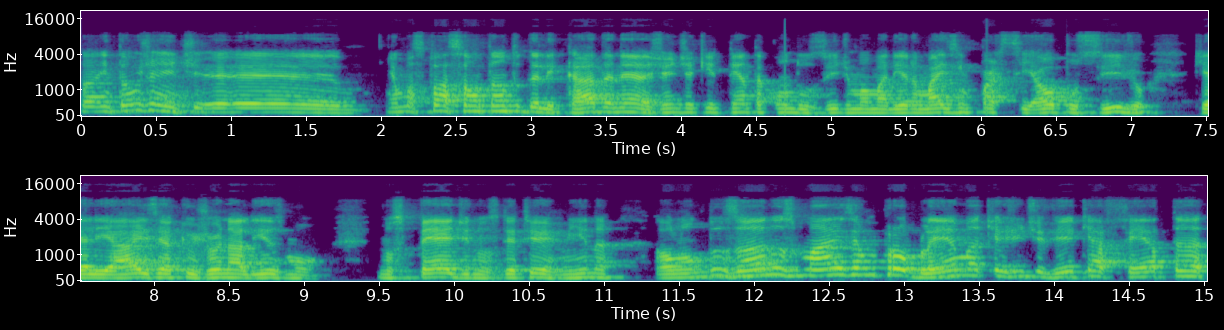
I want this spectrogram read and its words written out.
Tá, então, gente, é, é, é uma situação tanto delicada, né? A gente aqui tenta conduzir de uma maneira mais imparcial possível, que, aliás, é a que o jornalismo nos pede, nos determina ao longo dos anos, mas é um problema que a gente vê que afeta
